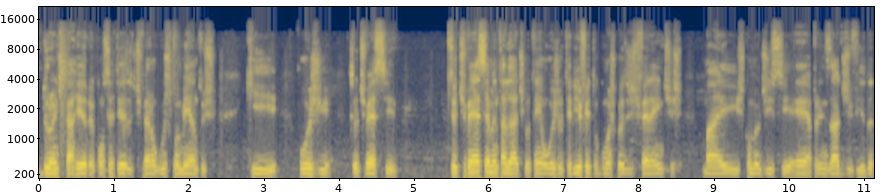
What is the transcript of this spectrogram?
Durante a carreira, com certeza tiveram alguns momentos que hoje, se eu tivesse se eu tivesse a mentalidade que eu tenho hoje, eu teria feito algumas coisas diferentes, mas como eu disse, é aprendizado de vida.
